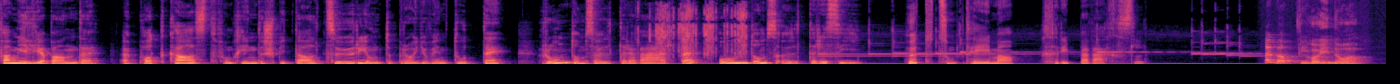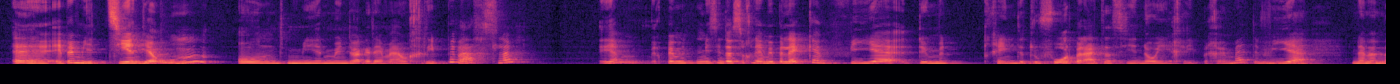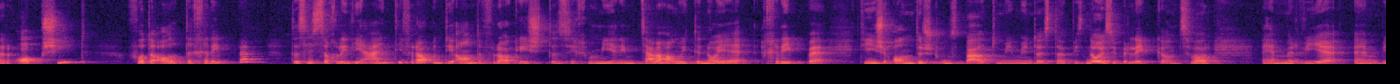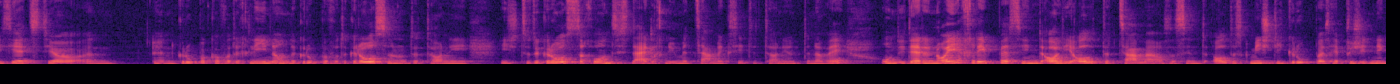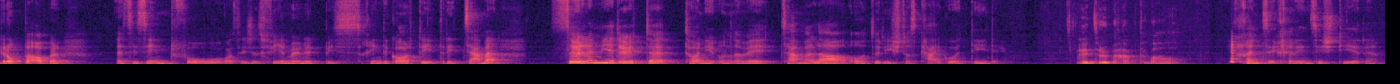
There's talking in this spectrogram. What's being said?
Familienbande, ein Podcast vom Kinderspital Zürich und der Pro Juventute rund ums ältere Werden und ums ältere Sein. Heute zum Thema Krippenwechsel. Hi Papi. Hoi Noah. Äh, eben, wir ziehen ja um und wir müssen wegen dem auch Krippe wechseln. Ja, ich bin, wir sind uns so ein bisschen am überlegen, wie wir die Kinder darauf vorbereiten, dass sie eine neue Krippe kommen. Wie nehmen wir Abschied von der alten Krippe? Das ist so ein die eine Frage. Und die andere Frage ist, dass ich mir im Zusammenhang mit der neuen Krippe, die ist anders aufgebaut und wir müssen uns da etwas Neues überlegen. Und zwar haben wir wie ähm, bis jetzt ja eine, eine Gruppe von der Kleinen und eine Gruppe von der Grossen und der Tani ist zu der Grossen gekommen und sie waren eigentlich nicht mehr zusammen, der Tani und der Nave. Und in dieser neuen Krippe sind alle Alter zusammen, also es sind alles gemischte Gruppen, es hat verschiedene Gruppen, aber Sie sind von was ist es, vier Monaten bis Kindergarteneintritt zusammen. Sollen wir dort Toni und Nave zusammenlassen oder ist das keine gute Idee? Haben Sie überhaupt eine Wahl? Ich könnte sicher insistieren.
